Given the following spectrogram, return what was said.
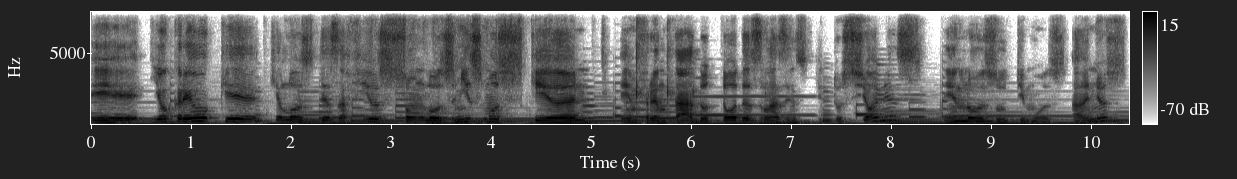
Eh, yo creo que, que, los desafíos son los mismos que han enfrentado todas las instituciones en los últimos años.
